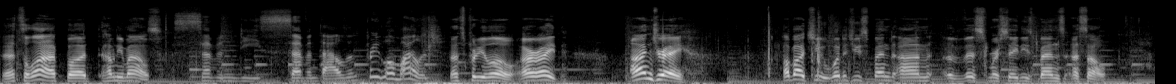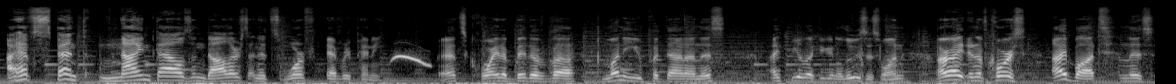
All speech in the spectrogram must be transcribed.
That's a lot, but how many miles? 77,000. Pretty low mileage. That's pretty low. All right. Andre, how about you? What did you spend on this Mercedes Benz SL? I have spent $9,000 and it's worth every penny. That's quite a bit of uh, money you put down on this. I feel like you're going to lose this one. All right, and of course, I bought this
